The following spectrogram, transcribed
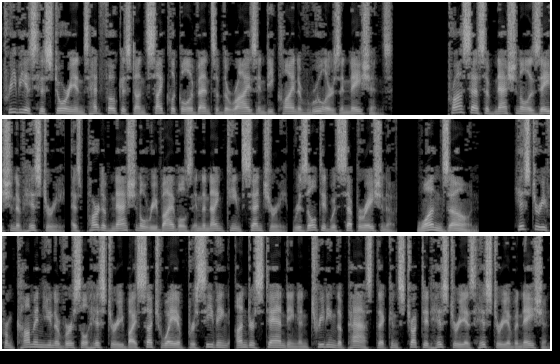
Previous historians had focused on cyclical events of the rise and decline of rulers and nations. Process of nationalization of history, as part of national revivals in the 19th century, resulted with separation of one's own history from common universal history by such way of perceiving, understanding and treating the past that constructed history as history of a nation.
